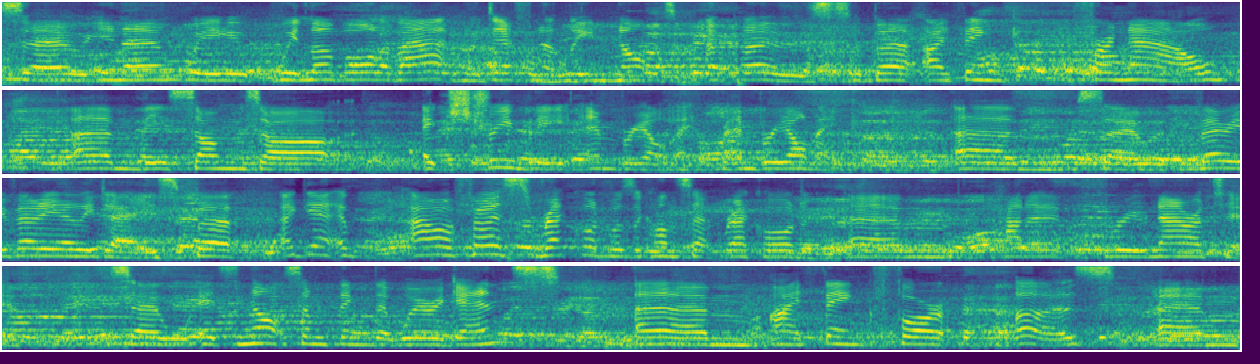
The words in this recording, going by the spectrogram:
So you know, we we love all of that, and we're definitely not opposed. But I think for now, um, these songs are extremely embryonic. embryonic. Um, so very, very early days. But again, our first record was a concept record, um, had a through narrative. So it's not something that we're against. Um, I think for us, um,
